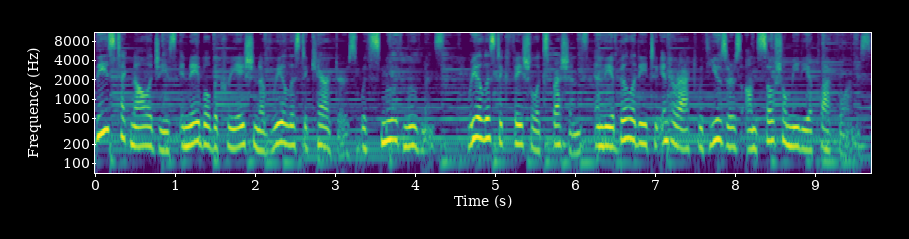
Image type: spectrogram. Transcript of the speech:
These technologies enable the creation of realistic characters with smooth movements, realistic facial expressions, and the ability to interact with users on social media platforms.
